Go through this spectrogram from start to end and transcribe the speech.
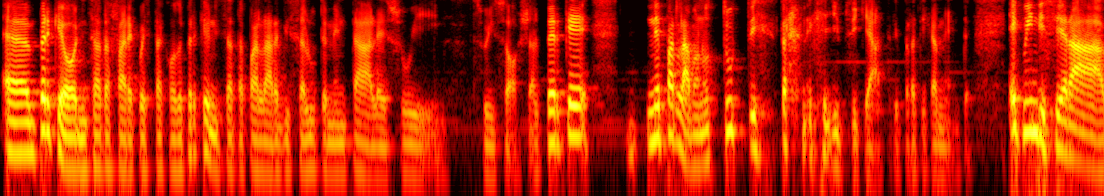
Eh, perché ho iniziato a fare questa cosa? Perché ho iniziato a parlare di salute mentale sui, sui social, perché ne parlavano tutti tranne che gli psichiatri praticamente. E quindi si era,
